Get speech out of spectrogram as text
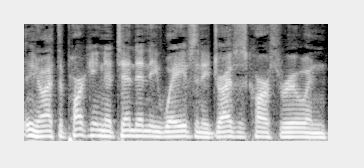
you know, at the parking attendant, he waves and he drives his car through. And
